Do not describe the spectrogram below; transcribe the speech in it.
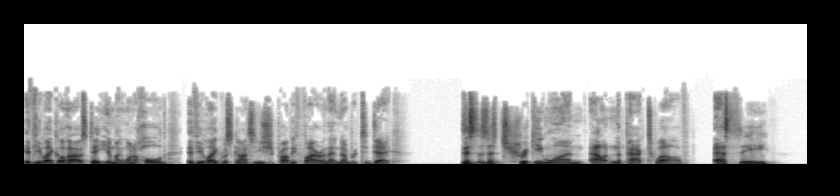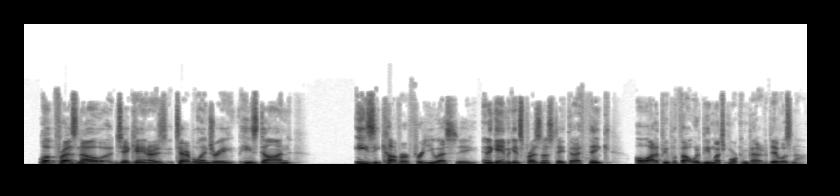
If you like Ohio State, you might want to hold. If you like Wisconsin, you should probably fire on that number today. This is a tricky one out in the Pac 12. SC, look, Fresno, Jake Haener's terrible injury. He's done. Easy cover for USC in a game against Fresno State that I think – a lot of people thought would be much more competitive. It was not.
